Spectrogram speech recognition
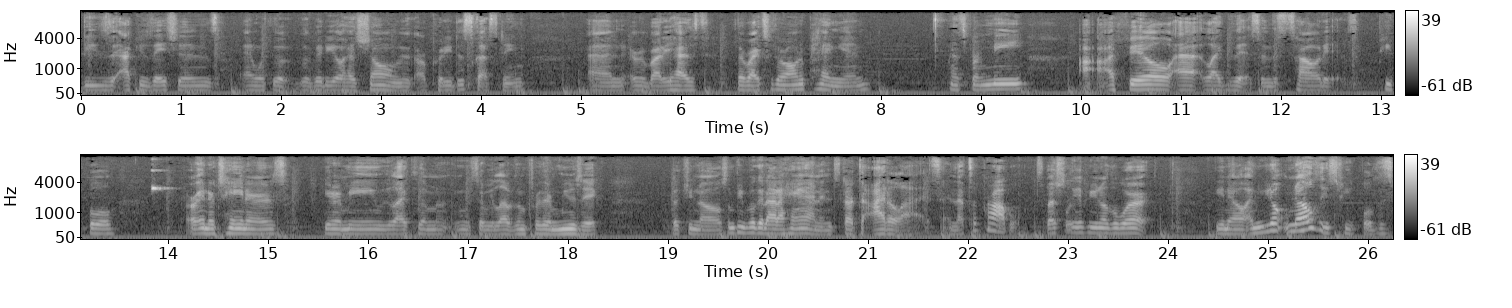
these accusations and what the, the video has shown are pretty disgusting and everybody has the right to their own opinion. As for me, I, I feel at like this, and this is how it is. People are entertainers. You know what I mean? We like them. We say we love them for their music. But you know, some people get out of hand and start to idolize, and that's a problem, especially if you know the word. You know, and you don't know these people. This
